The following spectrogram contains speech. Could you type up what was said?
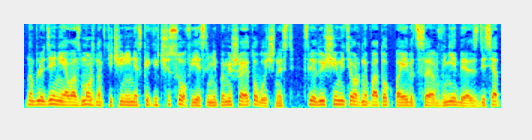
Наблюдение возможно в течение нескольких часов, если не помешает облачность. Следующий метеорный поток появится в небе с 10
